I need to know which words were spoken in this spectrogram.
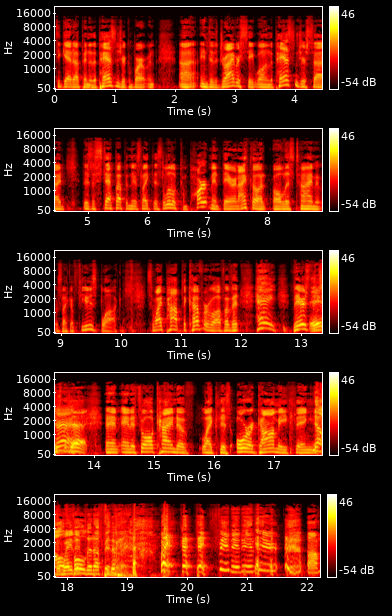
to get up into the passenger compartment, uh, into the driver's seat. Well, on the passenger side, there's a step up, and there's like this little compartment there, and I thought all this time it was like a fuse block, so I popped the cover off of it. Hey, there's the, there's jack. the jack, and and it's all kind of like this origami thing. Yeah, all folded up in there. they fit it in there. I'm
